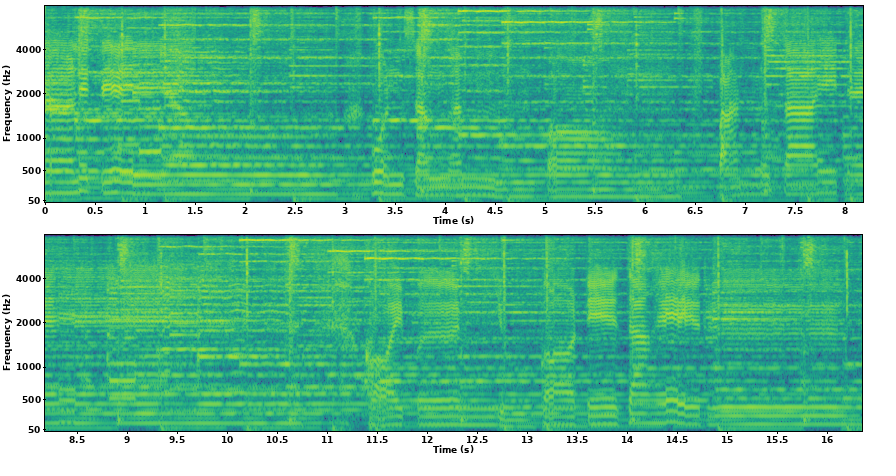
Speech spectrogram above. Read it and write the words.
นาเล็กเดี เดจางให้รือคอยเปิน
